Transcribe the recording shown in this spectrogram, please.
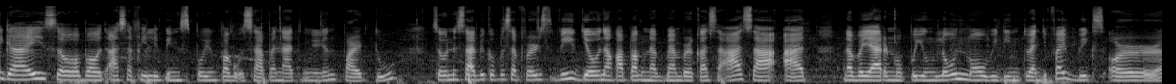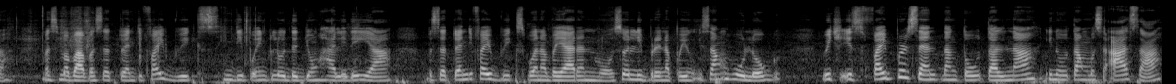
Hi guys! So about ASA Philippines po yung pag-uusapan natin ngayon, part 2. So nasabi ko po sa first video na kapag nag-member ka sa ASA at nabayaran mo po yung loan mo within 25 weeks or mas mababa sa 25 weeks, hindi po included yung holiday ah. Basta 25 weeks po nabayaran mo, so libre na po yung isang hulog which is 5% ng total na inutang mo sa ASA.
